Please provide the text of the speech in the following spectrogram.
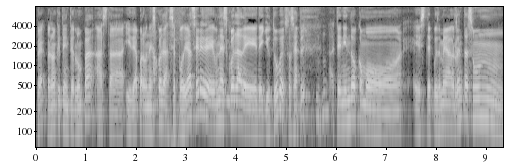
perdón que te interrumpa, hasta idea para una escuela. Se podría hacer eh, una escuela de, de youtubers, o sea, De- teniendo como, este, pues mira, rentas un,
